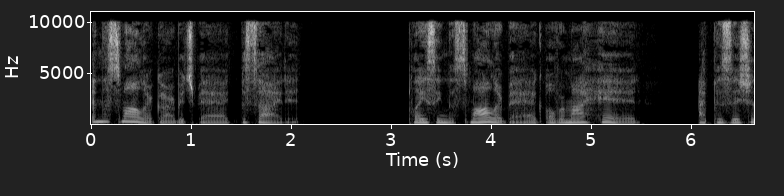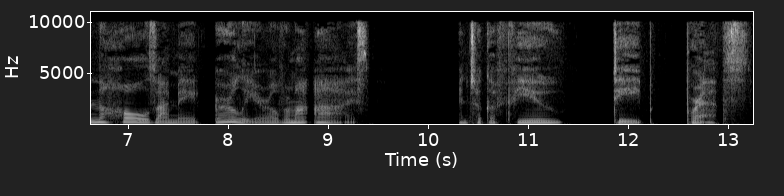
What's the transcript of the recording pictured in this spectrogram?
and the smaller garbage bag beside it. Placing the smaller bag over my head, I positioned the holes I made earlier over my eyes and took a few deep breaths.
